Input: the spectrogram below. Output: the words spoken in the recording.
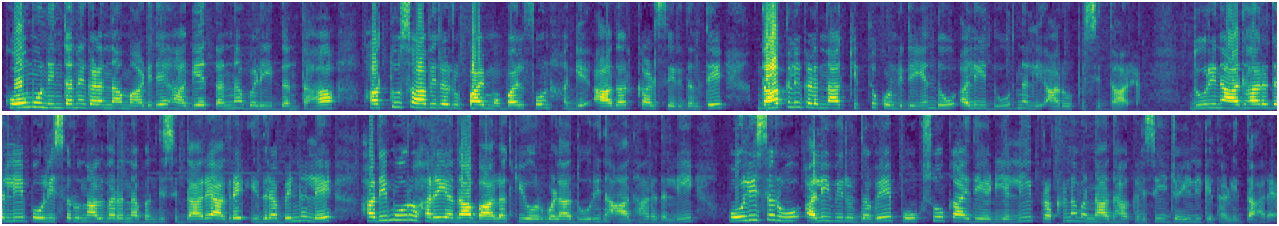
ಕೋಮು ನಿಂದನೆಗಳನ್ನ ಮಾಡಿದೆ, ಹಾಗೆ ತನ್ನ ಬಳಿ ಇದ್ದಂತಹ ಹತ್ತು ಸಾವಿರ ರೂಪಾಯಿ ಮೊಬೈಲ್ ಫೋನ್ ಹಾಗೆ ಆಧಾರ್ ಕಾರ್ಡ್ ಸೇರಿದಂತೆ ದಾಖಲೆಗಳನ್ನ ಕಿತ್ತುಕೊಂಡಿದೆ ಎಂದು ಅಲಿ ದೂರಿನಲ್ಲಿ ಆರೋಪಿಸಿದ್ದಾರೆ. ದೂರಿನ ಆಧಾರದಲ್ಲಿ ಪೊಲೀಸರು ನಾಲ್ವರನ್ನ ಬಂಧಿಸಿದ್ದಾರೆ. ಆದರೆ ಇದರ ಬೆನ್ನಲ್ಲೇ ಹದಿಮೂರು ಹರೆಯದ ಬಾಲಕಿಯೋರ್ವಳ ದೂರಿನ ಆಧಾರದಲ್ಲಿ ಪೊಲೀಸರು ಅಲಿ ವಿರುದ್ಧವೇ ಪೋಕ್ಸೋ ಕಾಯ್ದೆಯಡಿಯಲ್ಲಿ ಪ್ರಕರಣವನ್ನ ದಾಖಲಿಸಿ ಜೈಲಿಗೆ ತಳ್ಳಿದ್ದಾರೆ.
